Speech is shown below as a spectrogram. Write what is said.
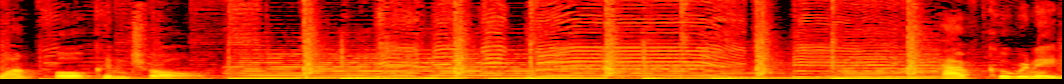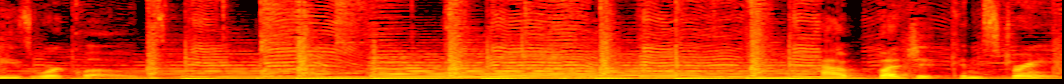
want full control. Have Kubernetes workloads. Have budget constraints.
